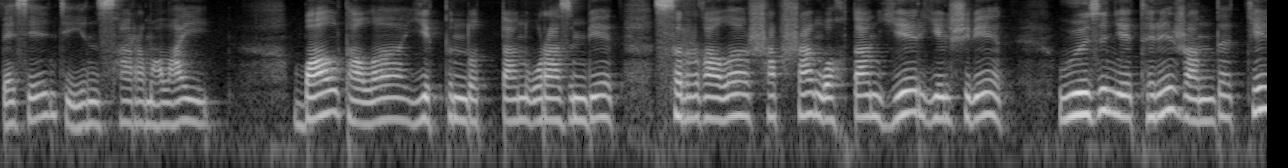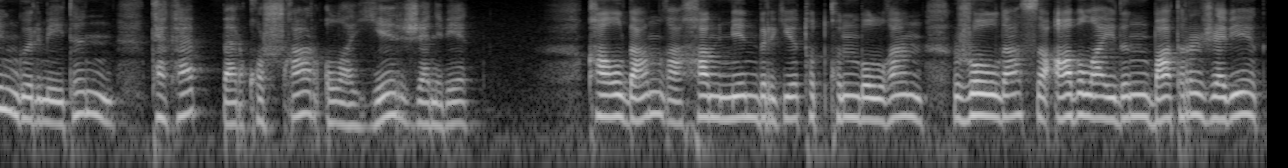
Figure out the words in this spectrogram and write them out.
бәсентиін сарымалай. Балталы екпінді оразымбет сырғалы шапшаң оқтан ер елшібек өзіне тірі жанды тең көрмейтін тәкәппар қошқар ұлы ер жәнібек. Қалданға ханмен бірге тұтқын болған жолдасы абылайдың батыры жәбек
